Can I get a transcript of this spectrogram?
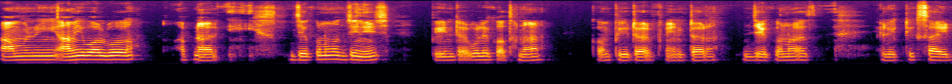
আমি আমি বলব আপনার যে কোনো জিনিস প্রিন্টার বলে কথা না কম্পিউটার প্রিন্টার যে কোনো ইলেকট্রিক সাইট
